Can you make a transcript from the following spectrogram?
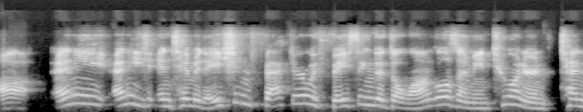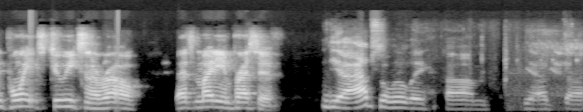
Uh, any any intimidation factor with facing the DeLongles? I mean, 210 points two weeks in a row. That's mighty impressive. Yeah, absolutely. Um, yeah, uh,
